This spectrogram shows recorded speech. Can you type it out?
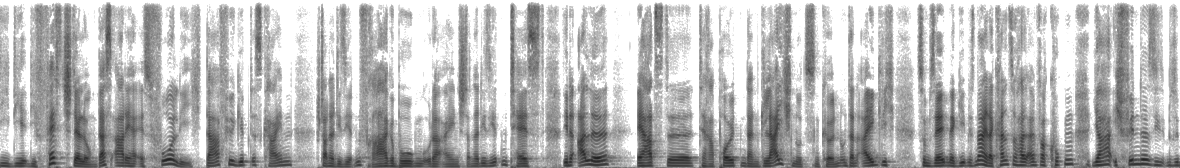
die, die, die Feststellung, dass ADHS vorliegt, dafür gibt es keinen standardisierten Fragebogen oder einen standardisierten Test, den alle Ärzte, Therapeuten dann gleich nutzen können und dann eigentlich zum selben Ergebnis. Nein, da kannst du halt einfach gucken, ja, ich finde, sie, sie,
